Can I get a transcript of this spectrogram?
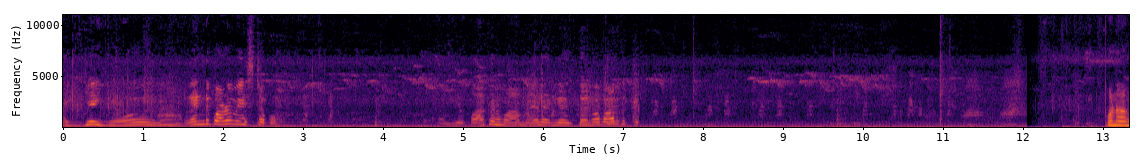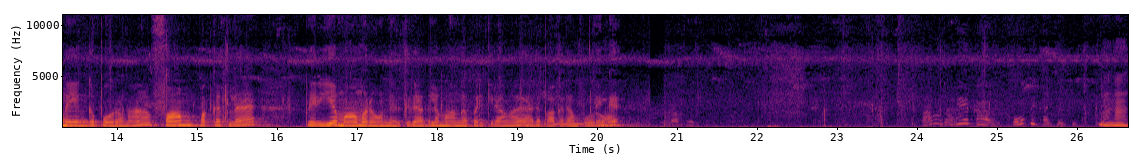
ஐயையோ. ரெண்டு பழம் வேஸ்ட் அப்போ. ஐயோ பார்க்கணுமா? மேலே எங்கே இருக்கான்னு வாத்து இப்போ நாங்கள் எங்கே போகிறோன்னா ஃபார்ம் பக்கத்தில் பெரிய மாமரம் ஒன்று இருக்குது. அதில் மாங்காய் பறிக்கிறாங்க. அதை பார்க்க தான் போகிறோம் ம்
